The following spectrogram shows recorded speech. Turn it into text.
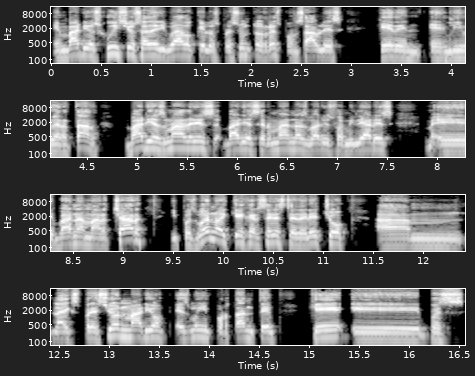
en varios juicios ha derivado que los presuntos responsables queden en libertad. Varias madres, varias hermanas, varios familiares eh, van a marchar y pues bueno, hay que ejercer este derecho a la expresión, Mario. Es muy importante que eh, pues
